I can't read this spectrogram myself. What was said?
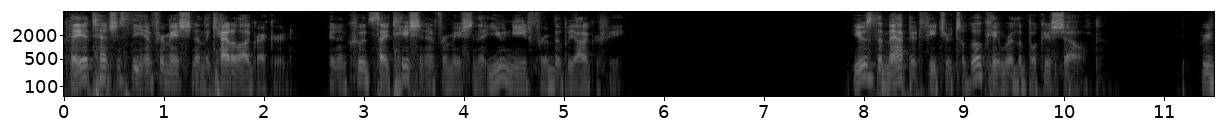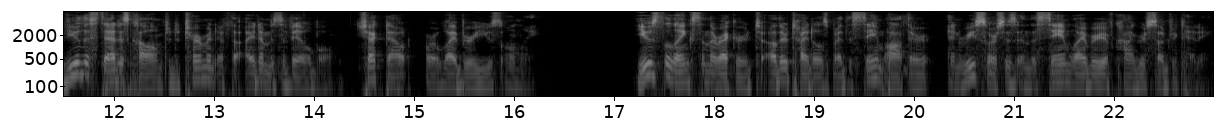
Pay attention to the information in the catalog record. It includes citation information that you need for a bibliography. Use the Map It feature to locate where the book is shelved. Review the status column to determine if the item is available, checked out, or library use only. Use the links in the record to other titles by the same author and resources in the same Library of Congress subject heading.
